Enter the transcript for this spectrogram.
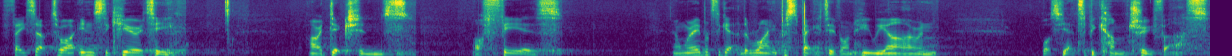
face up to our insecurity, our addictions, our fears, and we're able to get the right perspective on who we are and what's yet to become true for us.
